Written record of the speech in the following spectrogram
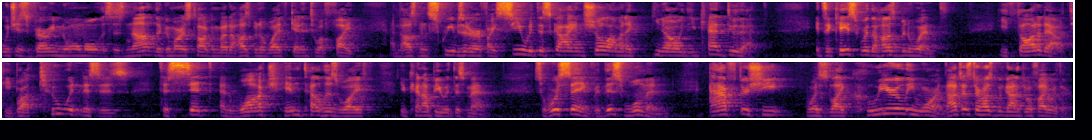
which is very normal. This is not the Gemara is talking about a husband and wife get into a fight and the husband screams at her, if I see you with this guy in shul, I'm gonna, you know, you can't do that. It's a case where the husband went, he thought it out. He brought two witnesses to sit and watch him tell his wife, you cannot be with this man. So we're saying for this woman, after she was like clearly warned, not just her husband got into a fight with her,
